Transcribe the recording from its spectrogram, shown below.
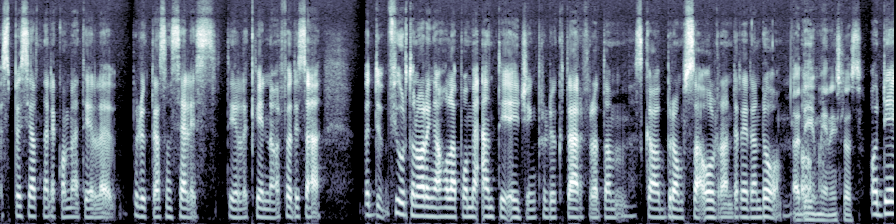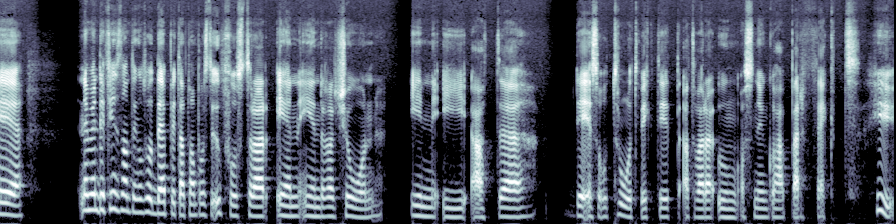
Speciellt när det kommer till produkter som säljs till kvinnor. För det är så här, 14-åringar håller på med anti-aging-produkter för att de ska bromsa åldrande redan då. Ja, det är meningslöst. Och det, nej men det finns något så deppigt att man plötsligt uppfostrar en i en relation in i att eh, det är så otroligt viktigt att vara ung och snygg och ha perfekt hy.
